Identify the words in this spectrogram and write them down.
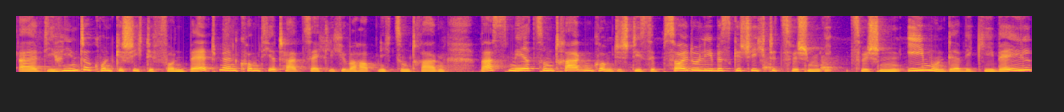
äh, die Hintergrundgeschichte von Batman kommt hier tatsächlich überhaupt nicht zum Tragen. Was mehr zum Tragen kommt, ist diese Pseudoliebesgeschichte zwischen, zwischen ihm und der Vicky Vale.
